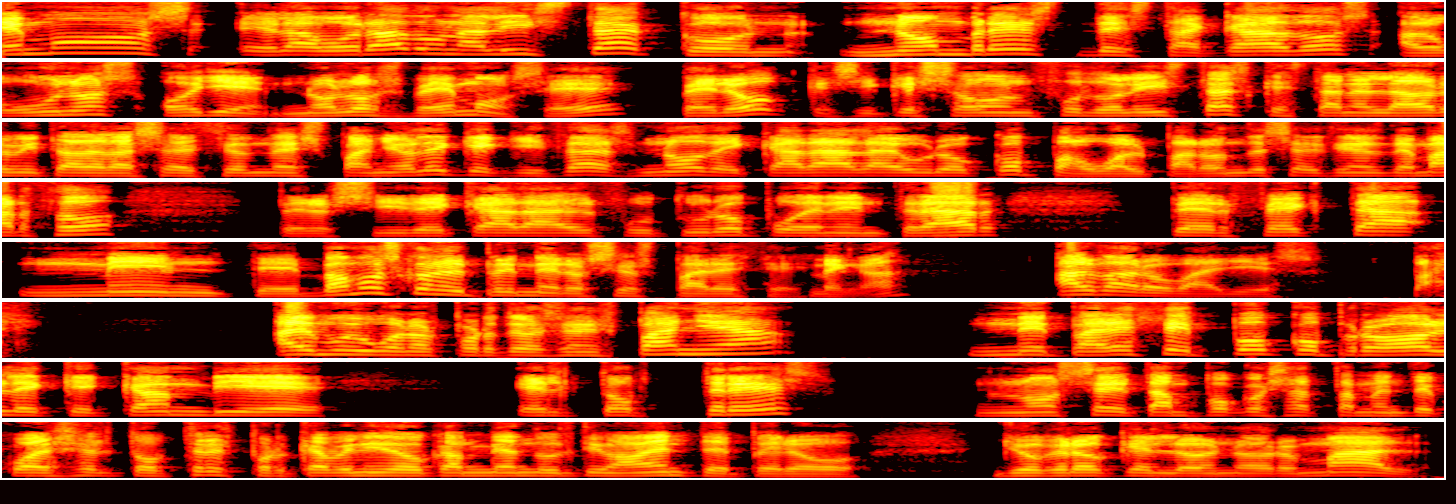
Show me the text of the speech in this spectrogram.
Hemos elaborado una lista con nombres destacados. Algunos, oye, no los vemos, ¿eh? Pero que sí que son futbolistas que están en la órbita de la selección española y que quizás no de cara a la Eurocopa o al parón de selecciones de marzo, pero sí de cara al futuro pueden entrar perfectamente. Vamos con el primero, si os parece. Venga. Álvaro Valles. Vale. Hay muy buenos porteros en España. Me parece poco probable que cambie el top 3. No sé tampoco exactamente cuál es el top 3 porque ha venido cambiando últimamente, pero yo creo que lo normal,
